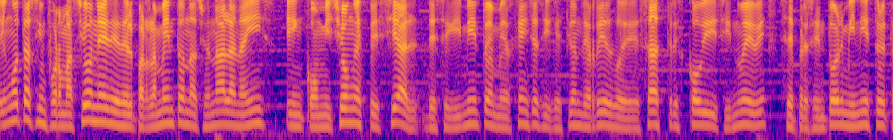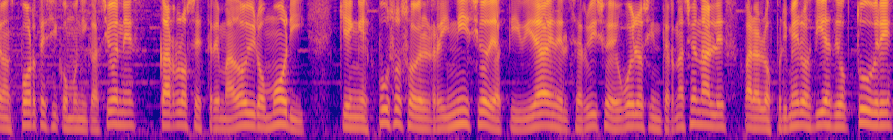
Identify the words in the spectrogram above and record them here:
En otras informaciones, desde el Parlamento Nacional Anaís, en Comisión Especial de Seguimiento de Emergencias y Gestión de Riesgo de Desastres COVID-19, se presentó el ministro de Transportes y Comunicaciones, Carlos Estremadoiro Mori, quien expuso sobre el reinicio de actividades del Servicio de Vuelos Internacionales para los primeros días de octubre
